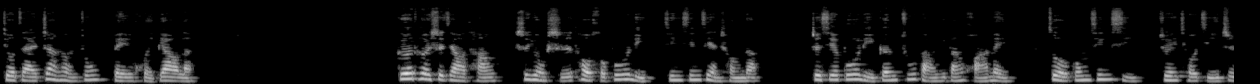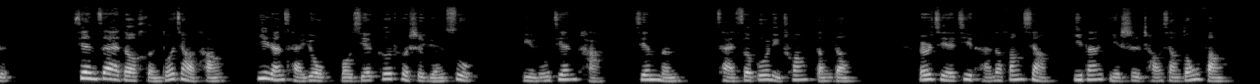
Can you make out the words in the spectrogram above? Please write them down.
就在战乱中被毁掉了。哥特式教堂是用石头和玻璃精心建成的，这些玻璃跟珠宝一般华美，做工精细，追求极致。现在的很多教堂依然采用某些哥特式元素。比如尖塔、尖门、彩色玻璃窗等等，而且祭坛的方向一般也是朝向东方。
